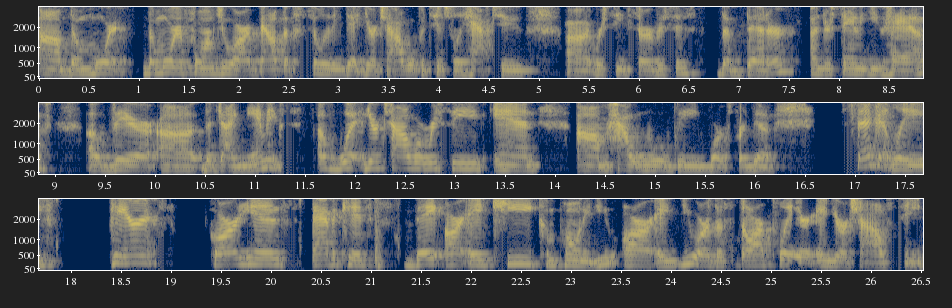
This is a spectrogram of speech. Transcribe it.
um, the more the more informed you are about the facility that your child will potentially have to uh, receive services, the better understanding you have of their uh, the dynamics of what your child will receive and um, how it will be worked for them. Secondly, parents guardians advocates they are a key component you are a you are the star player in your child's team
